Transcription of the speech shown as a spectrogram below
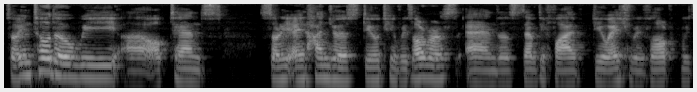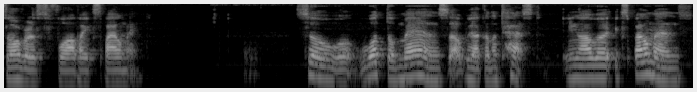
So in total, we uh, obtained 3800 DOT resolvers and 75 DOH resol resolvers for our experiment. So what domains we are going to test? In our experiments,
